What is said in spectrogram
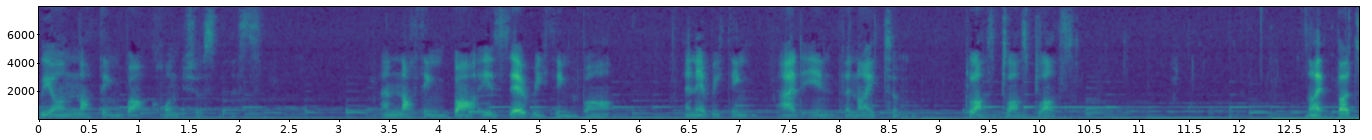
we are nothing but consciousness. And nothing but is everything but, and everything ad infinitum, plus, plus, plus. Like Buzz,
